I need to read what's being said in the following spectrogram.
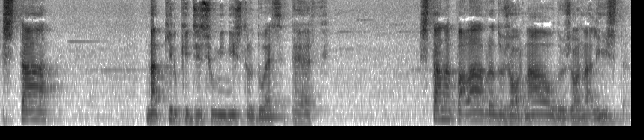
está naquilo que disse o ministro do STF. Está na palavra do jornal, do jornalista.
